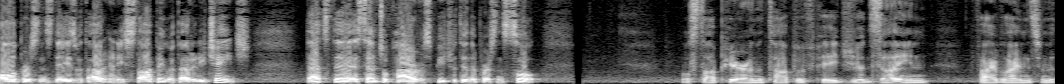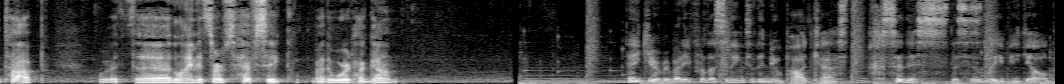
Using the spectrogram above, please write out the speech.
all a person's days without any stopping, without any change. That's the essential power of speech within the person's soul. We'll stop here on the top of page Yud Zayin, five lines from the top with the line that starts hefsek by the word hagam. Thank you, everybody, for listening to the new podcast, Chassidus. This is Levi Gelb.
